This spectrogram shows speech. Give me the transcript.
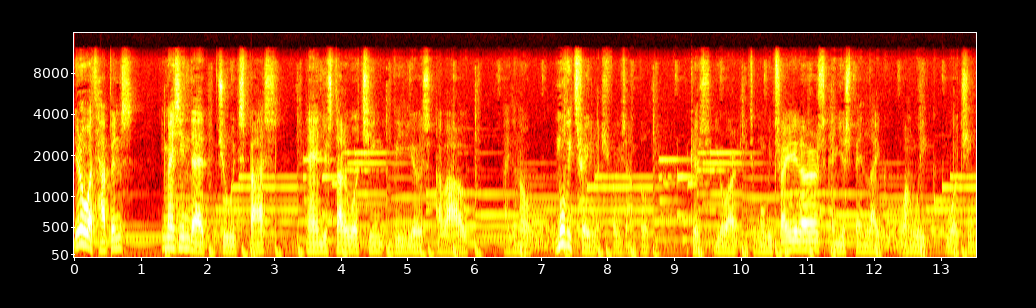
you know what happens? Imagine that two weeks pass and you start watching videos about I don't know movie trailers, for example because you are into movie trailers and you spend like one week watching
